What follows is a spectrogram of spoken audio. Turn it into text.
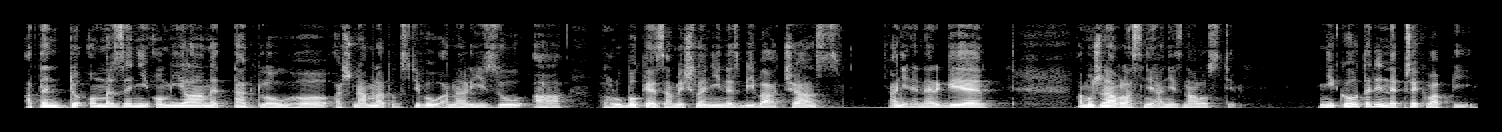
a ten do omrzení omíláme tak dlouho, až nám na poctivou analýzu a hluboké zamyšlení nezbývá čas, ani energie a možná vlastně ani znalosti. Nikoho tedy nepřekvapí,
